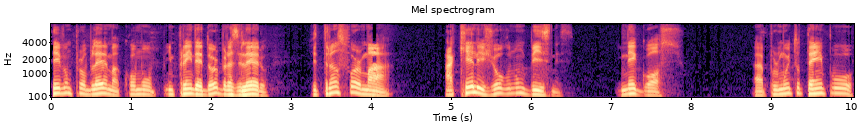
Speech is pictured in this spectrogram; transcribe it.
teve um problema como empreendedor brasileiro de transformar aquele jogo num business, negócio. É, por muito tempo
